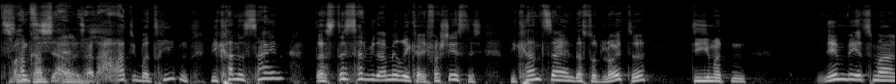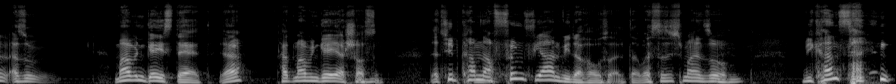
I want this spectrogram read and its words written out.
So 20 ganz Jahre ist ehrlich. halt hart übertrieben. Wie kann es sein, dass das ist halt wieder Amerika? Ich verstehe es nicht. Wie kann es sein, dass dort Leute, die jemanden, nehmen wir jetzt mal, also Marvin Gayes Dad, ja, hat Marvin Gaye erschossen. Der Typ kam nach fünf Jahren wieder raus, Alter. Weißt du, was ich meine? So, wie kann es sein,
